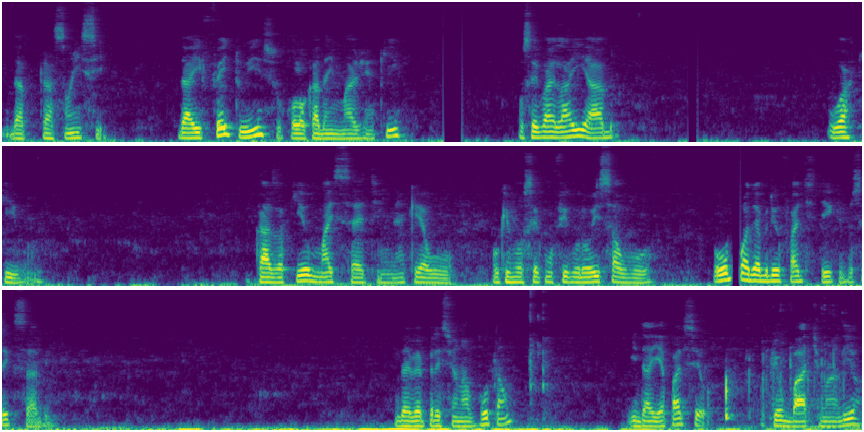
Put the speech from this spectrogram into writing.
da aplicação em si. Daí feito isso, colocada a imagem aqui, você vai lá e abre o arquivo. No caso aqui o mais setting, né, que é o, o que você configurou e salvou. Ou pode abrir o Fight Stick, você que sabe. Deve pressionar o botão e daí apareceu. Porque o Batman ali, ó.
